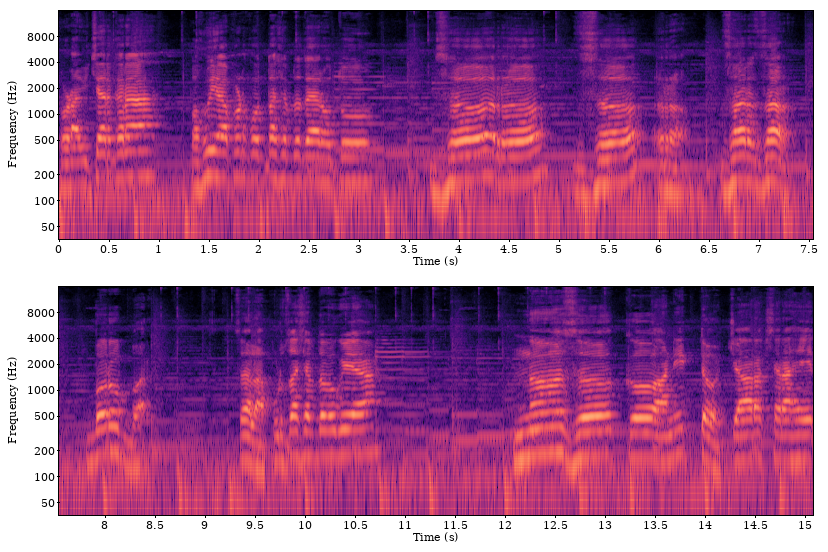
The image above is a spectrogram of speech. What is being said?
थोडा विचार करा. पाहूया आपण कोणता शब्द तयार होतो? झ र झ र झर झर. बरोबर. चला पुढचा शब्द बघूया. न झ क आणि ट चार अक्षर आहेत.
